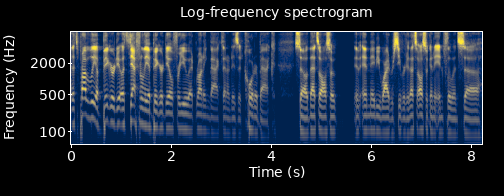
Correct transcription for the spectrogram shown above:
it's probably a bigger deal. It's definitely a bigger deal for you at running back than it is at quarterback. So that's also and maybe wide receiver too. That's also going to influence uh,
